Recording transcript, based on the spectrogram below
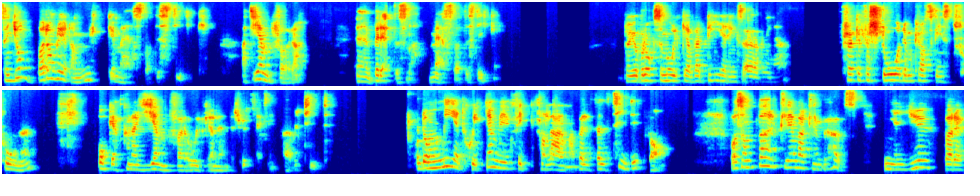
Sen jobbar de redan mycket med statistik. Att jämföra eh, berättelserna med statistiken. De jobbar också med olika värderingsövningar, försöker förstå demokratiska institutioner och att kunna jämföra olika länders utveckling över tid. Och de medskicken vi fick från lärarna väldigt, väldigt tidigt var vad som verkligen, verkligen behövs i en djupare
